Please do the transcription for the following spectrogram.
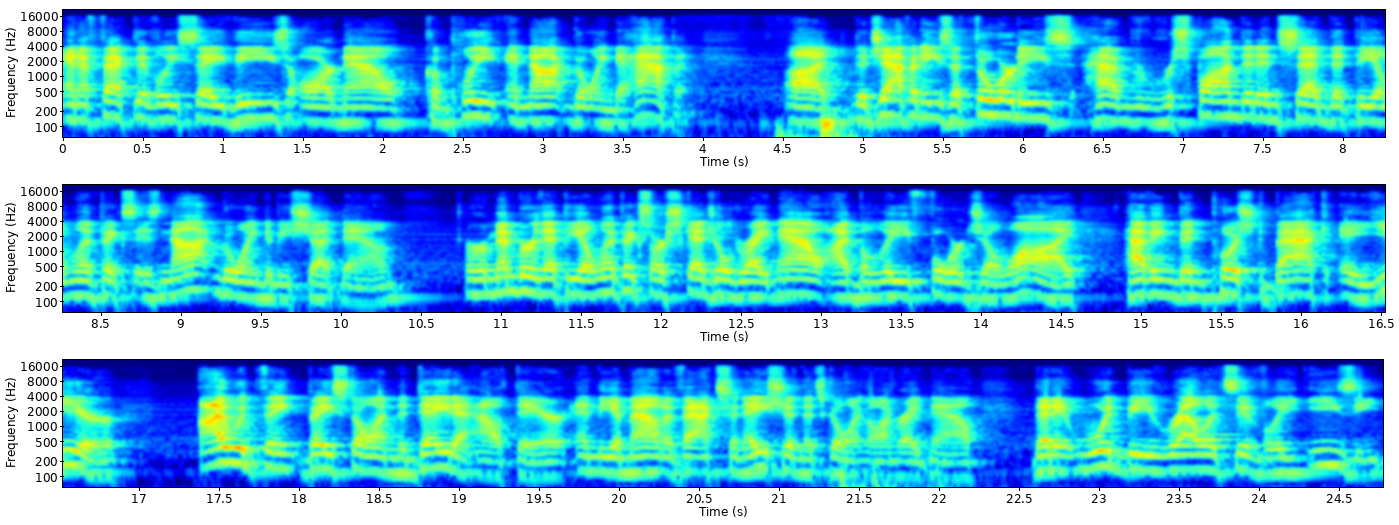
and effectively say these are now complete and not going to happen. Uh, the Japanese authorities have responded and said that the Olympics is not going to be shut down. Remember that the Olympics are scheduled right now, I believe, for July, having been pushed back a year. I would think, based on the data out there and the amount of vaccination that's going on right now, that it would be relatively easy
